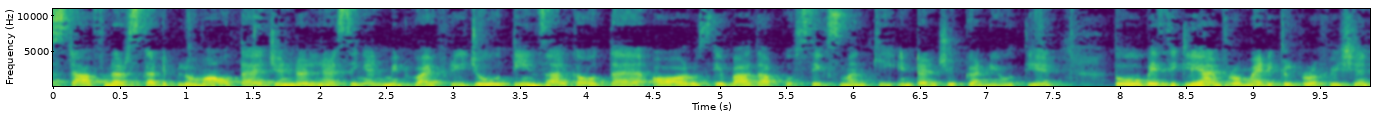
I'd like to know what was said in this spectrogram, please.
स्टाफ नर्स का डिप्लोमा होता है, जनरल नर्सिंग एंड मिडवाइफरी, जो तीन साल का होता है, और उसके बाद आपको सिक्स मंथ की इंटर्नशिप करनी होती है। तो basically I am from medical profession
